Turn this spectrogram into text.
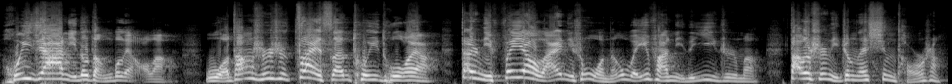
回家你都等不了了。我当时是再三推脱呀，但是你非要来，你说我能违反你的意志吗？当时你正在兴头上，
